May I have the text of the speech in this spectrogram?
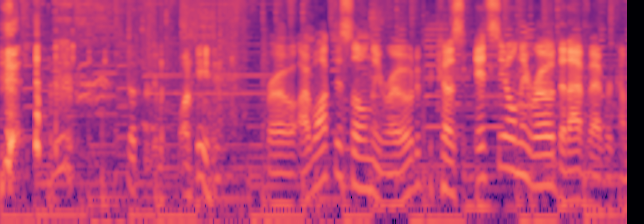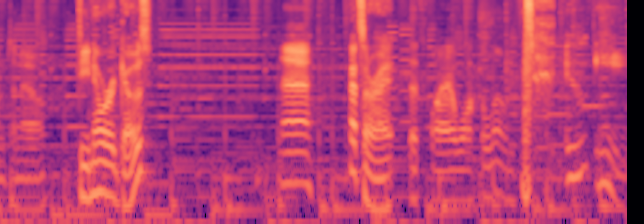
That's really funny. Bro, I walk this lonely road because it's the only road that I've ever come to know. Do you know where it goes? Nah. That's alright. That's why I walk alone. Ooh ee.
